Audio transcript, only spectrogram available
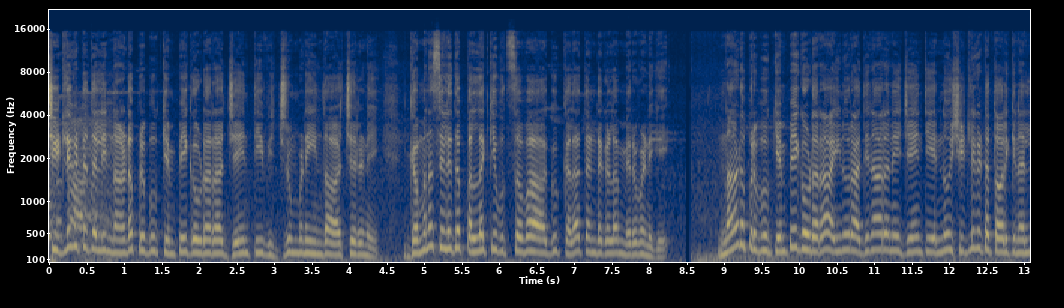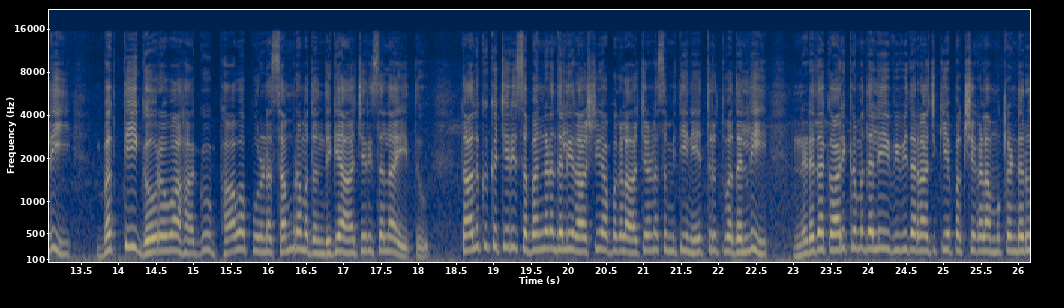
ಶಿಡ್ಲಘಟ್ಟದಲ್ಲಿ ನಾಡಪ್ರಭು ಕೆಂಪೇಗೌಡರ ಜಯಂತಿ ವಿಜೃಂಭಣೆಯಿಂದ ಆಚರಣೆ. ಗಮನ ಸೆಳೆದ ಪಲ್ಲಕ್ಕಿ ಉತ್ಸವ ಹಾಗೂ ಕಲಾ ತಂಡಗಳ ಮೆರವಣಿಗೆ. ನಾಡಪ್ರಭು ಕೆಂಪೇಗೌಡರ ಐನೂರ ಹದಿನಾರನೇ ಜಯಂತಿಯನ್ನು ಶಿಡ್ಲಘಟ್ಟ ತಾಲೂಕಿನಲ್ಲಿ ಭಕ್ತಿ, ಗೌರವ ಹಾಗೂ ಭಾವಪೂರ್ಣ ಸಂಭ್ರಮದೊಂದಿಗೆ ಆಚರಿಸಲಾಯಿತು. ತಾಲೂಕು ಕಚೇರಿ ಸಭಾಂಗಣದಲ್ಲಿ ರಾಷ್ಟ್ರೀಯ ಹಬ್ಬಗಳ ಆಚರಣಾ ಸಮಿತಿ ನೇತೃತ್ವದಲ್ಲಿ ನಡೆದ ಕಾರ್ಯಕ್ರಮದಲ್ಲಿ ವಿವಿಧ ರಾಜಕೀಯ ಪಕ್ಷಗಳ ಮುಖಂಡರು,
